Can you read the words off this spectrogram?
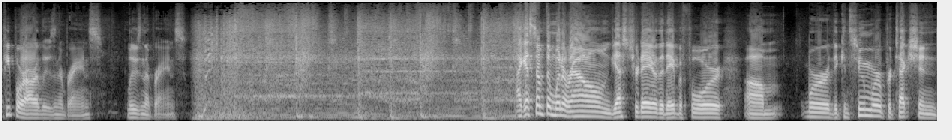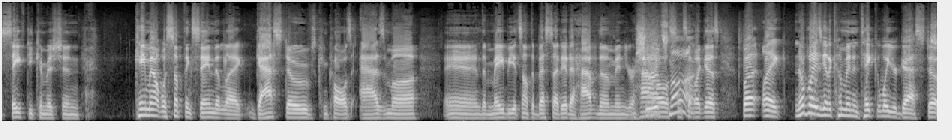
people are losing their brains, losing their brains. I guess something went around yesterday or the day before, um, where the Consumer Protection Safety Commission came out with something saying that like gas stoves can cause asthma and maybe it's not the best idea to have them in your I'm sure it's house and not. stuff like this. But like nobody's gonna come in and take away your gas stove.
